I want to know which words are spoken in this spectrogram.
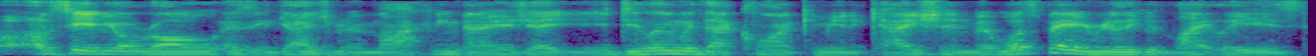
obviously in your role as engagement and marketing manager, you're dealing with that client communication. But what's been really good lately is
